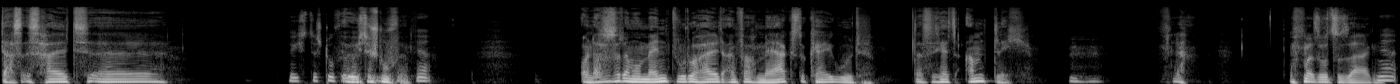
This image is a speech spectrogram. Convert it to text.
das ist halt, äh, Höchste Stufe. Höchste Stufe. Ja. und das ist so der Moment, wo du halt einfach merkst, okay, gut, das ist jetzt amtlich, Mhm. um mal so zu sagen. ja.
